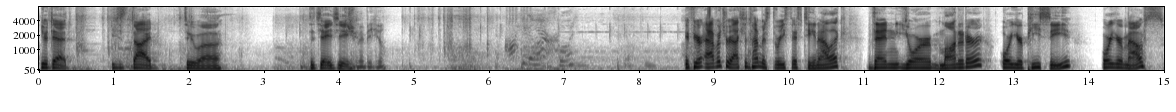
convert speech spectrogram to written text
You're dead. You just died to uh to should JG. maybe heal. If your average reaction time is 315, Alec, then your monitor or your PC or your mouse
